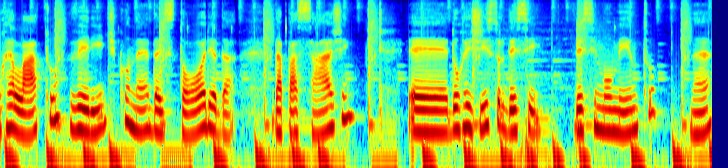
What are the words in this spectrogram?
relato verídico, né, da história, da, da passagem, é, do registro desse, desse momento, né,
